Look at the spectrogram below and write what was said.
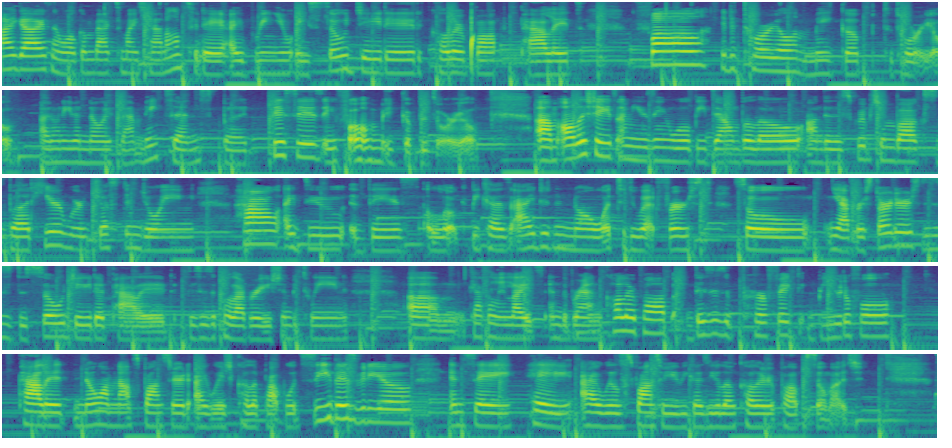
Hi guys and welcome back to my channel. Today I bring you a So Jaded ColourPop palette fall editorial makeup tutorial. I don't even know if that made sense, but this is a fall makeup tutorial. Um, all the shades I'm using will be down below on the description box, but here we're just enjoying how I do this look because I didn't know what to do at first. So yeah, for starters, this is the So Jaded palette. This is a collaboration between um, Kathleen Lights and the brand ColourPop. This is a perfect, beautiful palette. No, I'm not sponsored. I wish ColourPop would see this video and say, hey, I will sponsor you because you love ColourPop so much.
